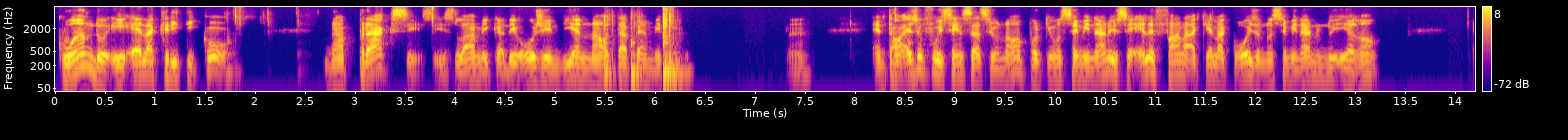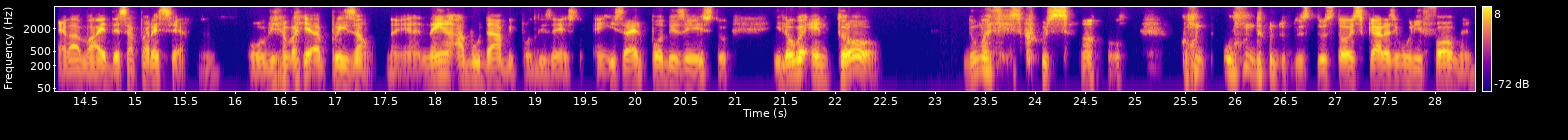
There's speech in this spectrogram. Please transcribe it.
Quando e ela criticou na praxis islâmica de hoje em dia não está permitido. Né? Então, isso foi sensacional, porque um seminário, se ele fala aquela coisa no seminário no Irã, ela vai desaparecer. Né? Ou vai à prisão. Né? Nem Abu Dhabi pode dizer isso. Em Israel pode dizer isso. E logo entrou numa discussão com um dos, dos dois caras em uniforme,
